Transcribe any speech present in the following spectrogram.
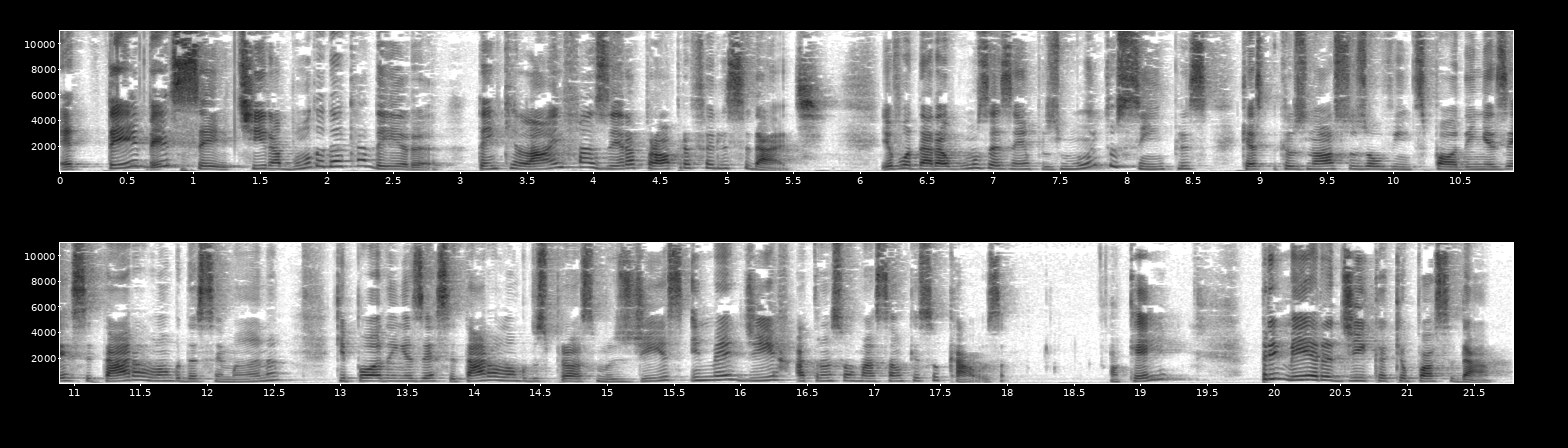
É TBC, tira a bunda da cadeira. Tem que ir lá e fazer a própria felicidade. Eu vou dar alguns exemplos muito simples que, que os nossos ouvintes podem exercitar ao longo da semana que podem exercitar ao longo dos próximos dias e medir a transformação que isso causa. Ok? Primeira dica que eu posso dar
